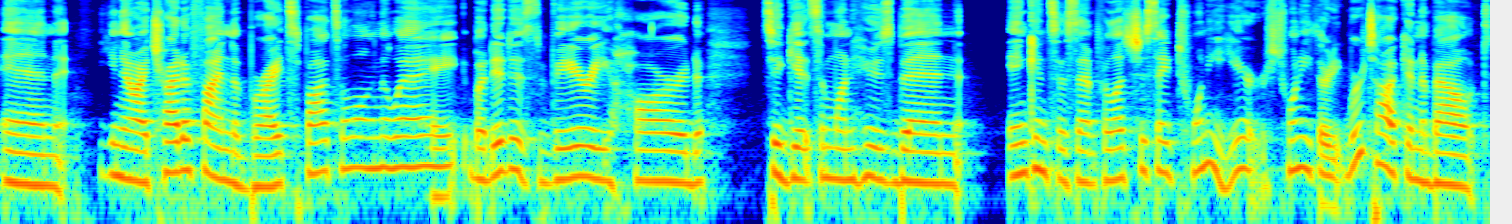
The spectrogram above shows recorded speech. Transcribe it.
And you know, I try to find the bright spots along the way, but it is very hard to get someone who's been inconsistent for let's just say 20 years 20 30 we're talking about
